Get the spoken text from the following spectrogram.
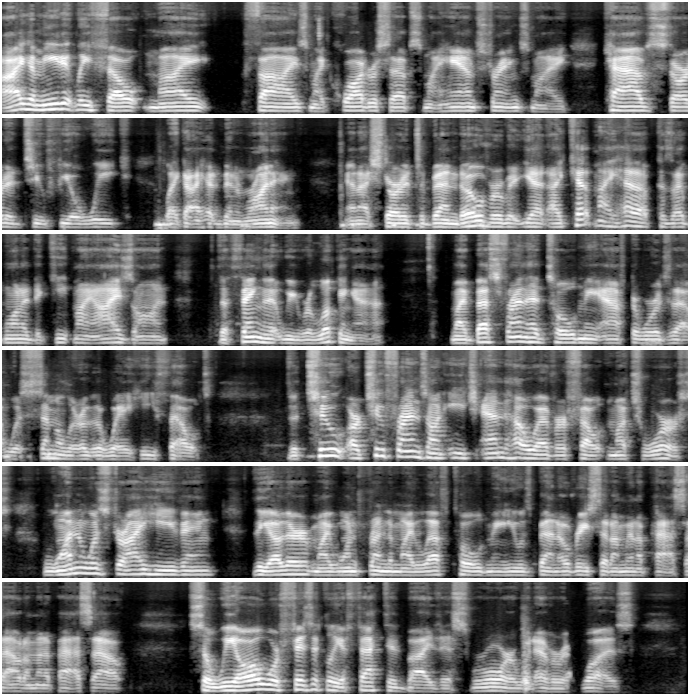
I immediately felt my thighs, my quadriceps, my hamstrings, my calves started to feel weak, like I had been running. And I started to bend over, but yet I kept my head up because I wanted to keep my eyes on the thing that we were looking at. My best friend had told me afterwards that was similar the way he felt. The two, our two friends on each end, however, felt much worse. One was dry heaving, the other, my one friend to my left told me he was bent over. He said, I'm going to pass out. I'm going to pass out. So we all were physically affected by this roar, whatever it was.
